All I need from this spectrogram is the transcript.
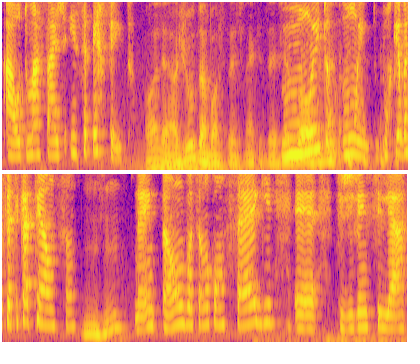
A automassagem. Isso é perfeito. Olha, ajuda bastante, né? Quer dizer, resolve, muito, né? muito. Porque você fica tensa. Uhum. Né? Então você não consegue é, se desvencilhar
